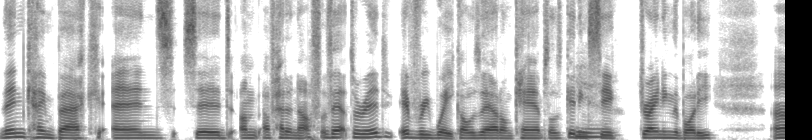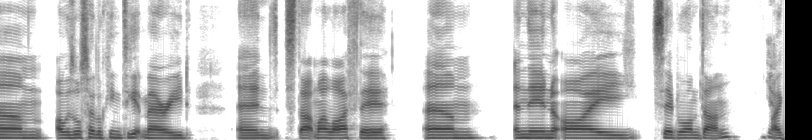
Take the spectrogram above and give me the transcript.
then came back and said, um, I've had enough of outdoor ed. Every week I was out on camps, I was getting Yeah. sick, draining the body. Um, I was also looking to get married and start my life there. Um, and then I said, Well, I'm done. I,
